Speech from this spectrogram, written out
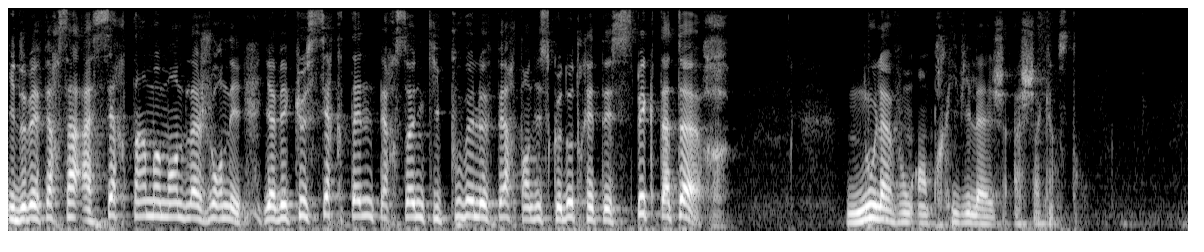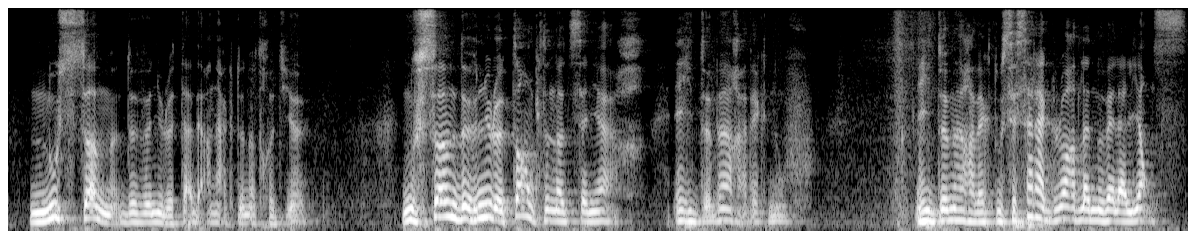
il devait faire ça à certains moments de la journée. Il n'y avait que certaines personnes qui pouvaient le faire tandis que d'autres étaient spectateurs. Nous l'avons en privilège à chaque instant. Nous sommes devenus le tabernacle de notre Dieu. Nous sommes devenus le temple de notre Seigneur et il demeure avec nous. Et il demeure avec nous. C'est ça la gloire de la nouvelle alliance.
